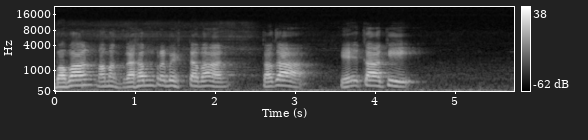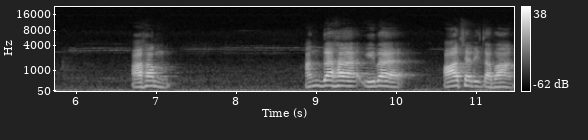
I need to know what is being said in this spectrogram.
भवान् मम गृहं प्रविष्टवान्, तदा एकाकी अहम् अन्धः इव आचरितवान्।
